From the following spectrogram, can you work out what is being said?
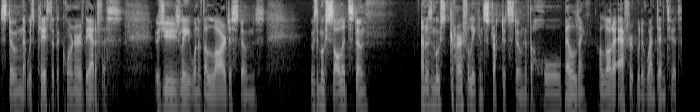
stone that was placed at the corner of the edifice. It was usually one of the largest stones. It was the most solid stone. And it was the most carefully constructed stone of the whole building. A lot of effort would have went into it.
